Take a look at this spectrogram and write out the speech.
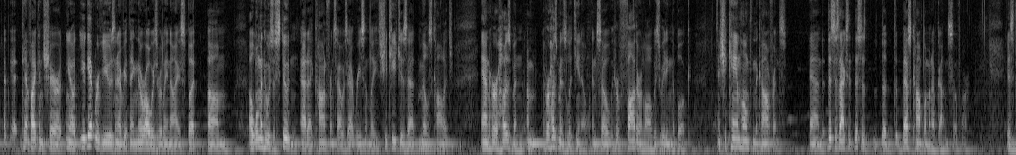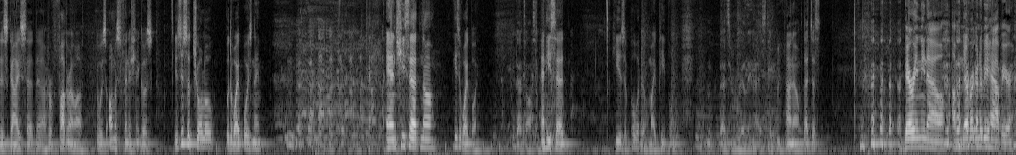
if I can share it, you know, you get reviews and everything. They're always really nice. But um, a woman who was a student at a conference I was at recently, she teaches at Mills College, and her husband, um, her husband is Latino, and so her father-in-law was reading the book, and she came home from the conference and this is actually this is the, the best compliment I've gotten so far. Is this guy said uh, her father-in-law it was almost finished and he goes, "Is this a cholo with a white boy's name?" and she said, "No, he's a white boy." That's awesome. And he said, "He is a poet of my people." That's really nice, dude. I know that just bury me now. I'm never going to be happier.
